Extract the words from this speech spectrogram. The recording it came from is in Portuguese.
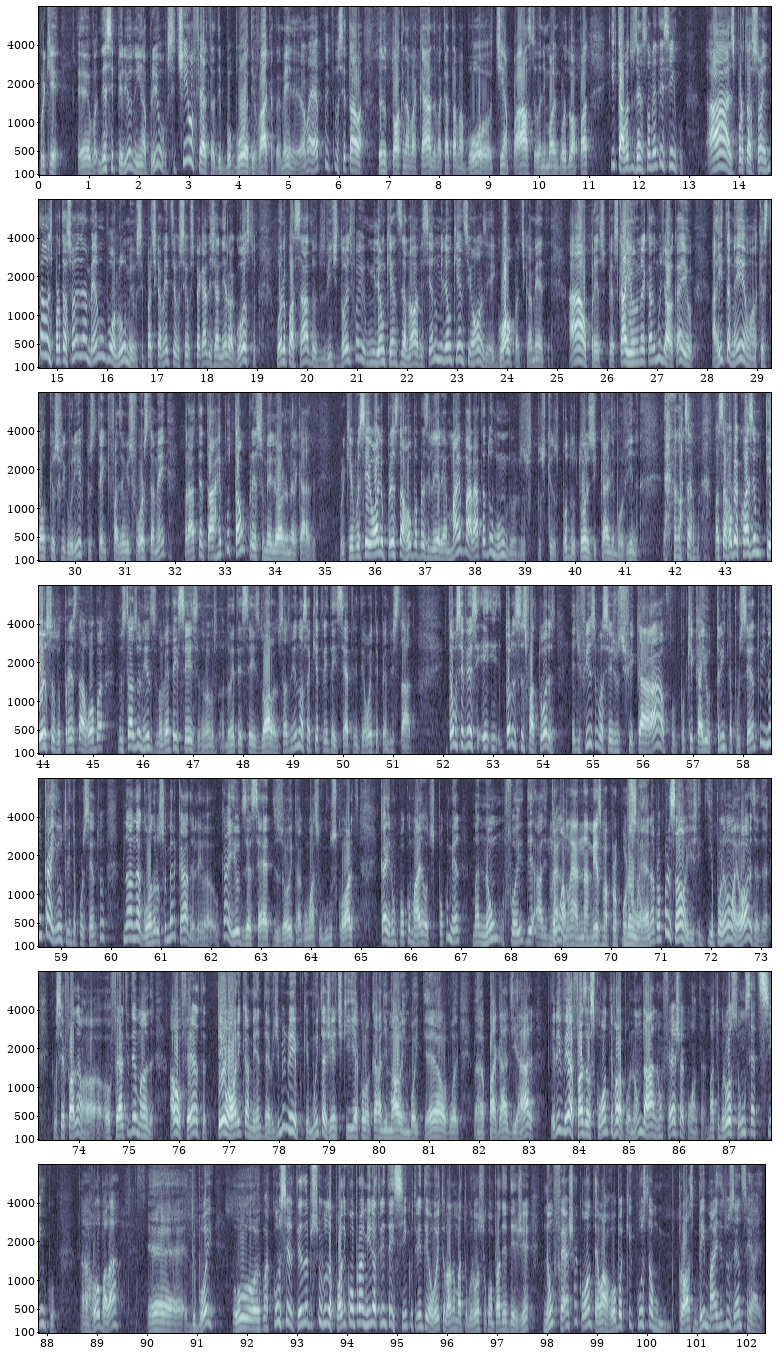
Porque é, nesse período, em abril, se tinha oferta de boa de vaca também. Né? Era uma época que você estava dando toque na vacada, a vacada estava boa, tinha pasto, o animal engordou a pasto, e estava 295. Ah, exportações. Não, exportações é o mesmo volume. Você praticamente, se você pegar de janeiro a agosto, o ano passado, 22, foi 1 milhão 519, esse ano 1 milhão 511, é igual praticamente. Ah, o preço, o preço caiu no mercado mundial, caiu. Aí também é uma questão que os frigoríficos têm que fazer um esforço também para tentar reputar um preço melhor no mercado. Porque você olha o preço da roupa brasileira, é a mais barata do mundo, dos, dos produtores de carne bovina. A nossa, nossa arroba é quase um terço do preço da arroba nos Estados Unidos, 96, 96 dólares nos Estados Unidos, nossa aqui é 37, 38, depende do estado. Então você vê esse, e, e, todos esses fatores, é difícil você justificar ah, porque caiu 30% e não caiu 30% na, na gôndola do supermercado. Ele caiu 17, 18, alguns, alguns cortes caíram um pouco mais, outros um pouco menos, mas não foi de, de não tão... É, não é na mesma proporção. Não é na proporção. E, e, e o problema maior, Zé, que você fala, não, oferta e demanda. A oferta, teoricamente, deve diminuir, porque muita gente que ia colocar animal em boitel, boi, uh, pagar diária, ele vê, faz as contas e fala, pô, não dá, não fecha a conta. Mato Grosso, 175, arroba lá, é, do boi, o, com certeza absoluta, pode comprar milha 35, 38 lá no Mato Grosso, comprar DDG, não fecha a conta, é uma arroba que custa próximo, bem mais de 200 reais.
